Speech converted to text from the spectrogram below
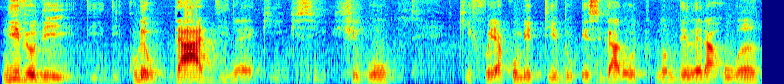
Nível de, de, de crueldade né, que, que se chegou, que foi acometido esse garoto, o nome dele era Juan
